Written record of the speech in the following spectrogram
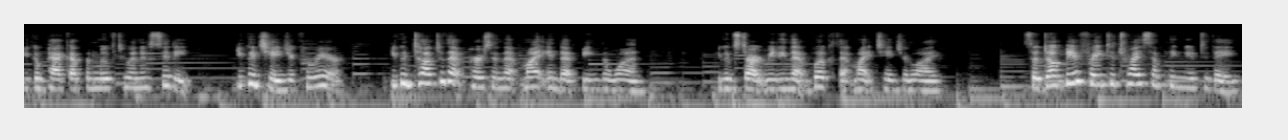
You can pack up and move to a new city. You can change your career. You can talk to that person that might end up being the one. You can start reading that book that might change your life. So don't be afraid to try something new today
